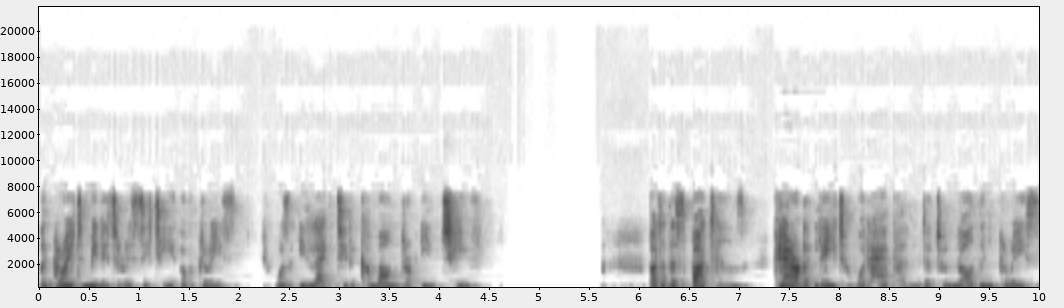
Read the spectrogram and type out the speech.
the great military city of Greece, was elected commander in chief. But the Spartans cared little what happened to northern Greece,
